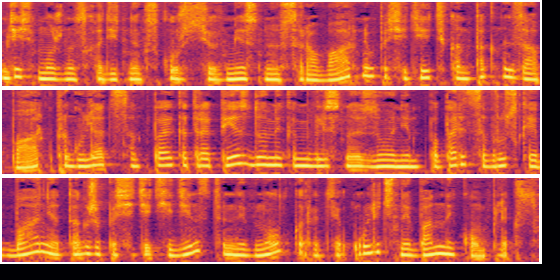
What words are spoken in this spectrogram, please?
Здесь можно сходить на экскурсию в местную сыроварню, посетить контактный зоопарк, прогуляться по экотропе с домиками в лесной зоне, попариться в русской бане, а также посетить единственный в Новгороде уличный банный комплекс.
